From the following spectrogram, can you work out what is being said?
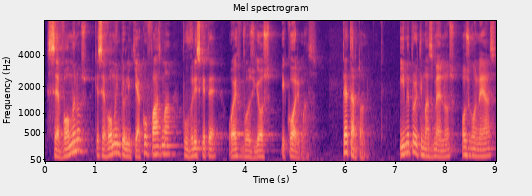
σεβόμενος και σεβόμενη το ηλικιακό φάσμα που βρίσκεται ο έφηβος γιος ή κόρη μας. Τέταρτον, είμαι προετοιμασμένος ως γονέας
